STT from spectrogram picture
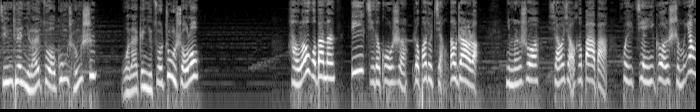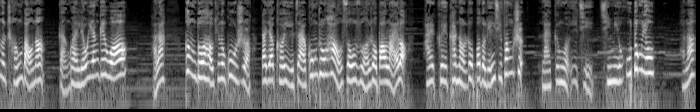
今天你来做工程师，我来给你做助手喽。好了，伙伴们，第一集的故事肉包就讲到这儿了。你们说小小和爸爸会建一个什么样的城堡呢？赶快留言给我哦。好啦。更多好听的故事，大家可以在公众号搜索“肉包来了”，还可以看到肉包的联系方式，来跟我一起亲密互动哟。好啦，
